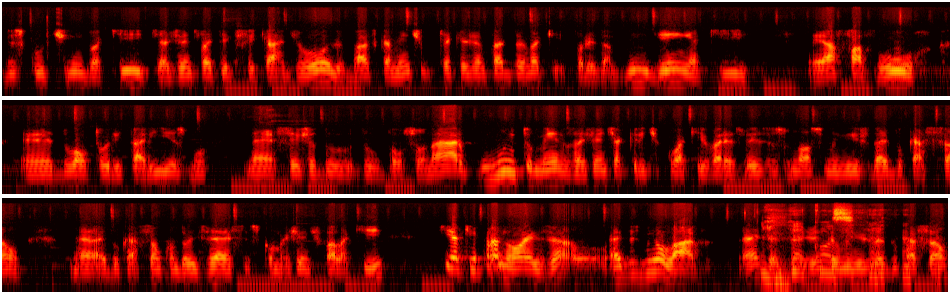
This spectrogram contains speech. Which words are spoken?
discutindo aqui, que a gente vai ter que ficar de olho, basicamente, o que, é que a gente está dizendo aqui. Por exemplo, ninguém aqui é a favor é, do autoritarismo, né, seja do, do, Bolsonaro, muito menos a gente já criticou aqui várias vezes o nosso ministro da Educação, né, a educação com dois S, como a gente fala aqui, que aqui para nós é, é desmiolado. Né? A gente é o ministro da Educação.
